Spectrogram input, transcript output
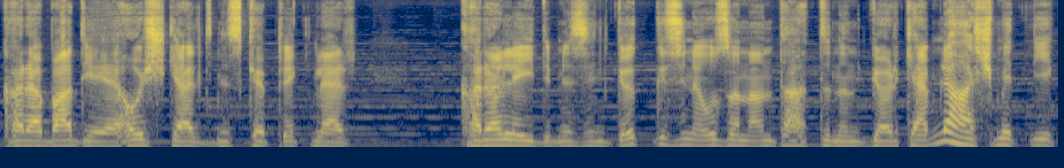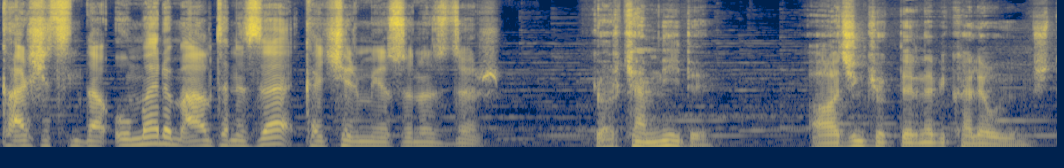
Karabadya'ya hoş geldiniz köpekler. Kara Lady'mizin gökyüzüne uzanan tahtının görkemli haşmetliği karşısında umarım altınıza kaçırmıyorsunuzdur. Görkemliydi. Ağacın köklerine bir kale oyulmuştu.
